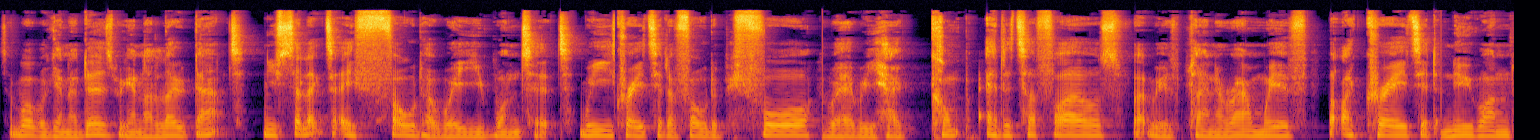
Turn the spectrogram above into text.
So what we're going to do is we're going to load that. And you select a folder where you want it. We created a folder before where we had comp editor files that we were playing around with, but I created a new one.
